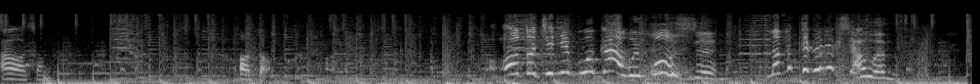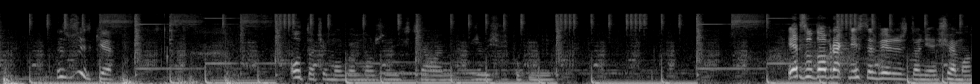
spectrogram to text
A o co? Oto. O to cię nie błagałem, Boże! Nawet tego nie chciałem! To jest brzydkie. O to cię mogłem, może i chciałem, żebyś kupił mi. Jezu, dobra, nie chcesz wierzyć, to nie, siema.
